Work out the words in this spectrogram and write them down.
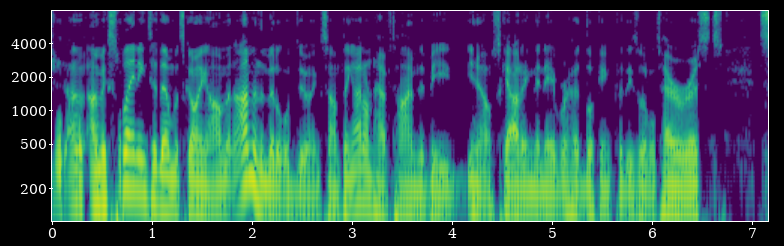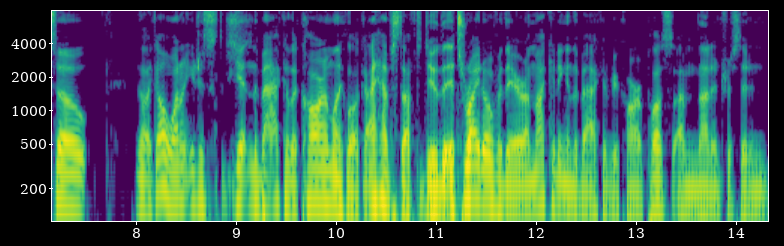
I'm- explaining to them what's going on, and I'm in the middle of doing something. I don't have time to be, you know, scouting the neighborhood looking for these little terrorists. So they're like, "Oh, why don't you just get in the back of the car?" I'm like, "Look, I have stuff to do. It's right over there. I'm not getting in the back of your car. Plus, I'm not interested in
